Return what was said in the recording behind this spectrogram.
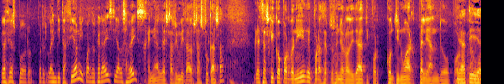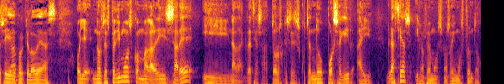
Gracias por, por la invitación y cuando queráis ya lo sabéis. Genial, estás invitado, esta es tu casa. Gracias, Kiko, por venir, por hacer tu sueño realidad y por continuar peleando por Y a la ti, a ti, porque lo veas. Oye, nos despedimos con Magalí Saré y nada, gracias a todos los que estéis escuchando por seguir ahí. Gracias y nos vemos, nos oímos pronto.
